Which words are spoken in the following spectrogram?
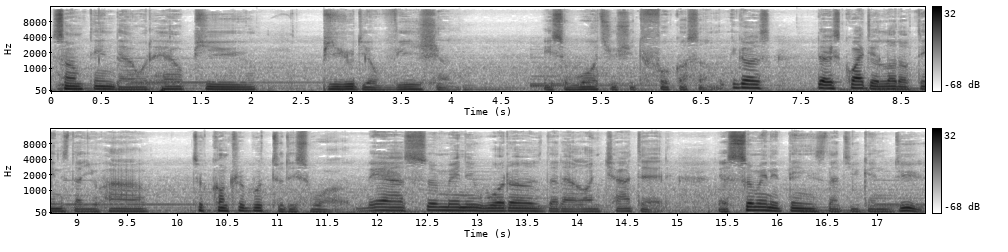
something that would help you build your vision is what you should focus on because there is quite a lot of things that you have to contribute to this world. There are so many waters that are uncharted. There's so many things that you can do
